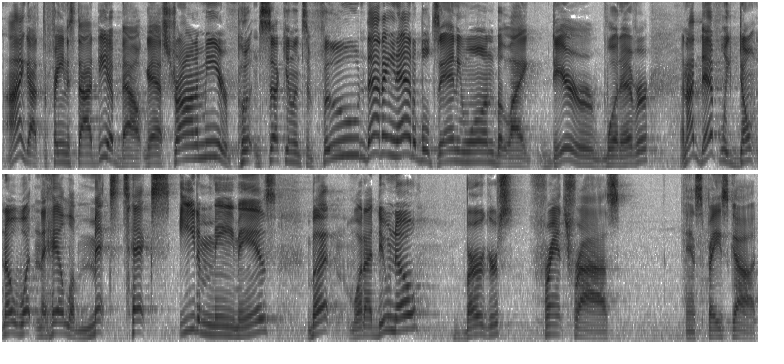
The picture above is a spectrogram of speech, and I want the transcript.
I ain't got the faintest idea about gastronomy or putting succulents in food. That ain't edible to anyone but like deer or whatever. And I definitely don't know what in the hell a Mex Tex eat a meme is. But what I do know burgers, french fries, and Space God.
